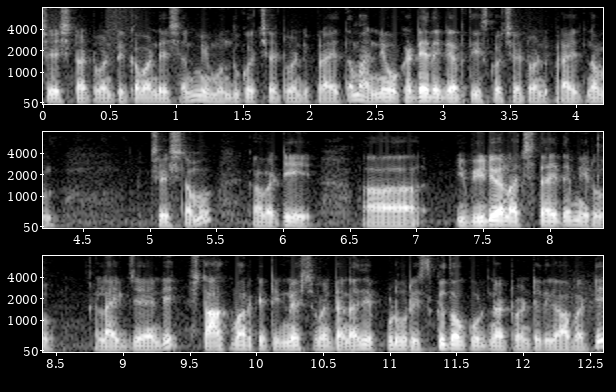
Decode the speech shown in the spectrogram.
చేసినటువంటి రికమెండేషన్ మీ ముందుకు వచ్చేటువంటి ప్రయత్నం. అన్నీ ఒకటే దగ్గర తీసుకొచ్చేటువంటి ప్రయత్నం చేసినాము. కాబట్టి ఈ వీడియో నచ్చితే అయితే మీరు లైక్ చేయండి. స్టాక్ మార్కెట్ ఇన్వెస్ట్మెంట్ అనేది ఎప్పుడు రిస్క్తో కూడినటువంటిది కాబట్టి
